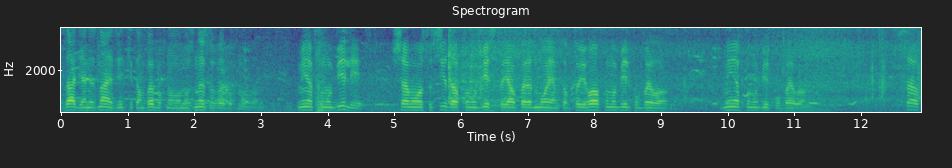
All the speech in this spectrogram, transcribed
Ззаді, я не знаю, звідки там вибухнуло, ну знизу вибухнуло. Мій автомобіль і ще мого сусіда автомобіль стояв перед моїм. Тобто його автомобіль побило, мій автомобіль побило. Все, от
